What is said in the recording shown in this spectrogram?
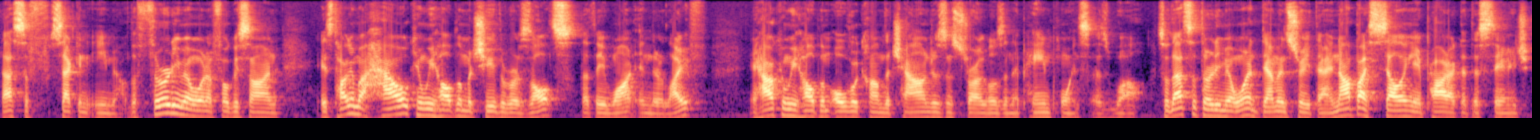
That's the second email. The third email we want to focus on is talking about how can we help them achieve the results that they want in their life and how can we help them overcome the challenges and struggles and the pain points as well. So that's the 30 minute. I want to demonstrate that, and not by selling a product at this stage,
